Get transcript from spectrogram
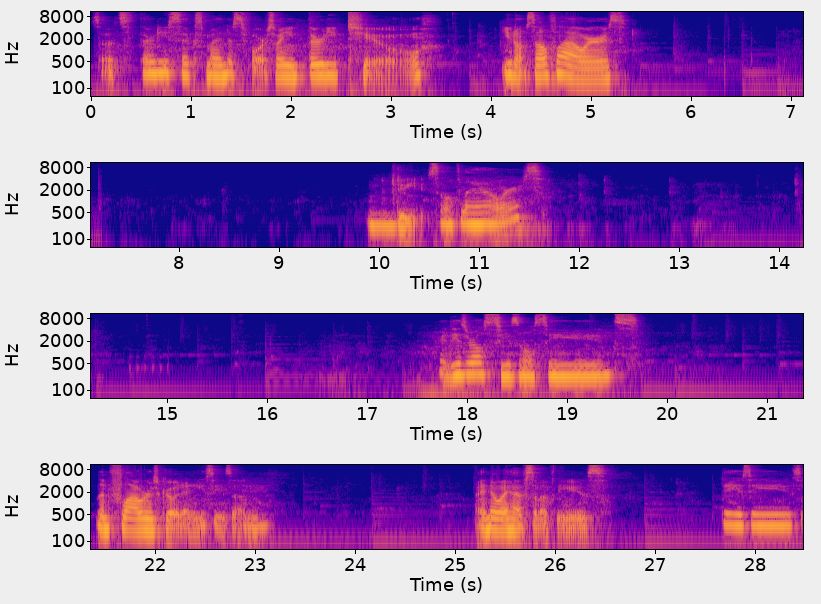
So it's 36 minus 4, so I need 32. You don't sell flowers. Do you sell flowers? Right, these are all seasonal seeds. Then flowers grow at any season. I know I have some of these. Daisies,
